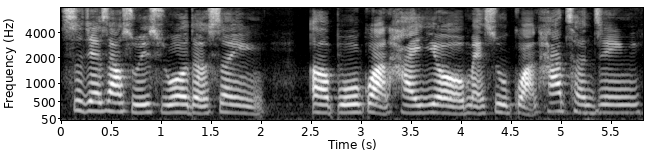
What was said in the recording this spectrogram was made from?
世界上数一数二的摄影呃博物馆还有美术馆，他曾经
